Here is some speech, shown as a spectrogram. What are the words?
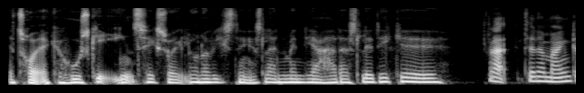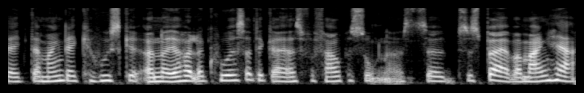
Jeg tror, jeg kan huske en seksuel undervisning men jeg har da slet ikke... Øh, nej, det er der mange, der ikke, der er mange, der ikke kan huske. Og når jeg holder kurser, det gør jeg også for fagpersoner, også, så, så spørger jeg, hvor mange her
